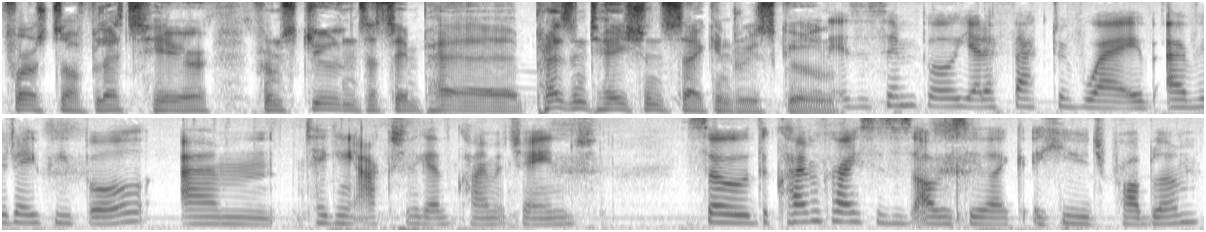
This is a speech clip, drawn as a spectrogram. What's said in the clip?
First off, let's hear from students at St. Pa- Presentation Secondary School. It's a simple yet effective way of everyday people um, taking action against climate change. So the climate crisis is obviously like a huge problem,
